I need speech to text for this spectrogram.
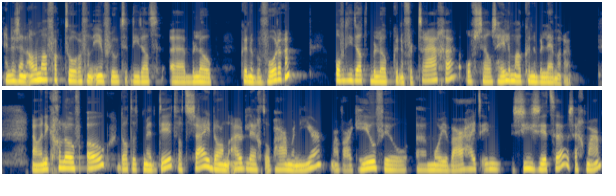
En er zijn allemaal factoren van invloed die dat uh, beloop kunnen bevorderen, of die dat beloop kunnen vertragen, of zelfs helemaal kunnen belemmeren. Nou, en ik geloof ook dat het met dit, wat zij dan uitlegt op haar manier, maar waar ik heel veel uh, mooie waarheid in zie zitten, zeg maar,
